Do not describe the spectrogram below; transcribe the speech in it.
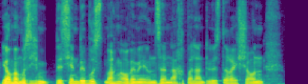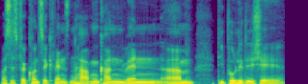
Ja, man muss sich ein bisschen bewusst machen, auch wenn wir in unser Nachbarland Österreich schauen, was es für Konsequenzen haben kann, wenn ähm, die politische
